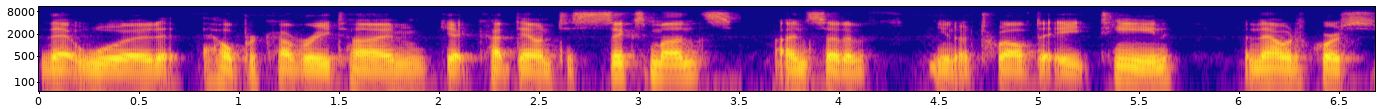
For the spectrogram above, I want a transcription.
that would help recovery time get cut down to six months instead of, you know, 12 to 18. And that would, of course,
